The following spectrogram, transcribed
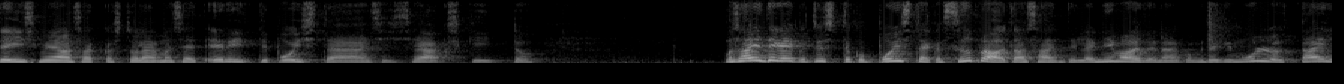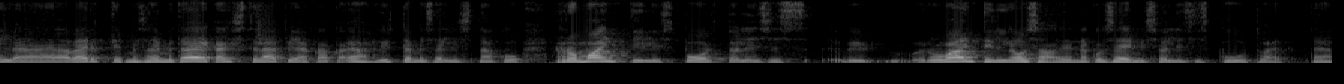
teismeeas hakkas tulema see, et eriti poiste siis heakskiitu. Ma sain tegelikult just nagu poistega sõbra tasandil ja niimoodi nagu me tegime hullult nalja ja värki, et me saime täiega hästi läbi, aga, aga jah, ütleme sellist nagu romantilist poolt oli siis, või romantiline osa oli nagu see, mis oli siis puudu, et äh,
